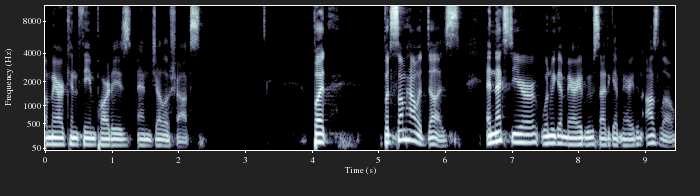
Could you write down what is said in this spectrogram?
American theme parties and jello shots. But but somehow it does. And next year, when we get married, we decide to get married in Oslo.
